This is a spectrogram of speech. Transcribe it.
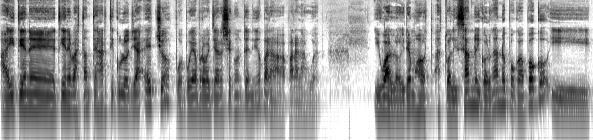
ahí tiene, tiene bastantes artículos ya hechos, pues voy a aprovechar ese contenido para, para la web. Igual lo iremos actualizando y colgando poco a poco y,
